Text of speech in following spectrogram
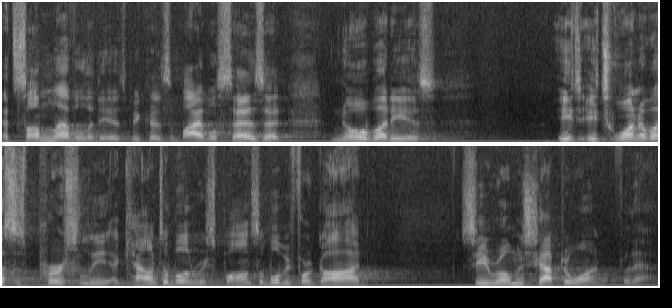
at some level it is because the Bible says that nobody is each, each one of us is personally accountable and responsible before God. See Romans chapter 1 for that.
